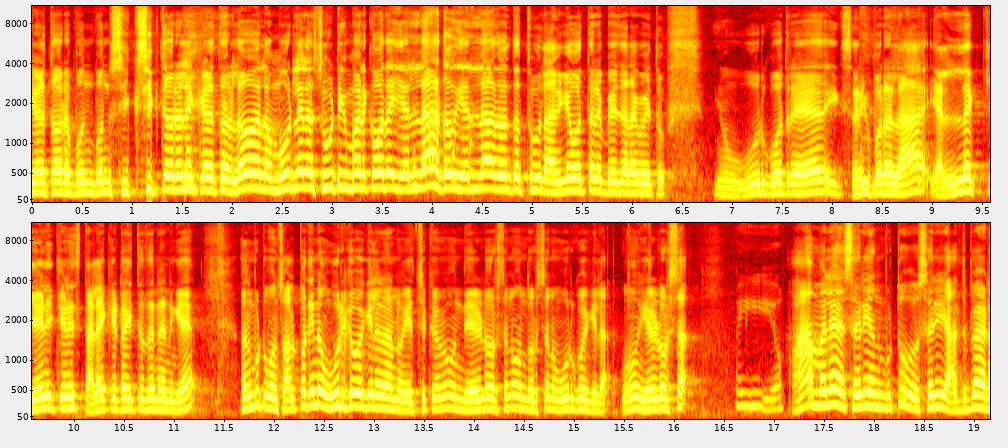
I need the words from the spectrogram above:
ಕೇಳ್ತಾವ್ರೆ ಬಂದು ಬಂದು ಸಿಕ್ ಸಿಕ್ತವ್ರೆಲ್ಲ ಕೇಳ್ತಾರಲ್ಲ ಅಲ್ಲ ಮೂರ್ಲೆಲ್ಲ ಶೂಟಿಂಗ್ ಮಾಡ್ಕೋದೆ ಎಲ್ಲ ಅದು ಎಲ್ಲ ಅದು ಅಂತ ಥೂ ನನಗೆ ಒಂಥರ ಬೇಜಾರಾಗೋಯ್ತು. ನೀವು ಊರಿಗೆ ಹೋದ್ರೆ ಈಗ ಸರಿ ಬರೋಲ್ಲ ಎಲ್ಲ ಕೇಳಿ ಕೇಳಿ ತಲೆ ಕೆಟ್ಟೋಯ್ತದೆ ನನಗೆ. ಅಂದ್ಬಿಟ್ಟು ಒಂದು ಸ್ವಲ್ಪ ದಿನ ಊರಿಗೆ ಹೋಗಿಲ್ಲ ನಾನು ಹೆಚ್ಚು ಕಮ್ಮಿ ಒಂದು ಎರಡು ವರ್ಷನೋ ಒಂದು ವರ್ಷನೋ ಊರಿಗೆ ಹೋಗಿಲ್ಲ. ಹ್ಞೂ ಎರಡು ವರ್ಷ. ಅಯ್ಯೋ. ಆಮೇಲೆ ಸರಿ ಅಂದ್ಬಿಟ್ಟು ಸರಿ ಅದು ಬೇಡ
